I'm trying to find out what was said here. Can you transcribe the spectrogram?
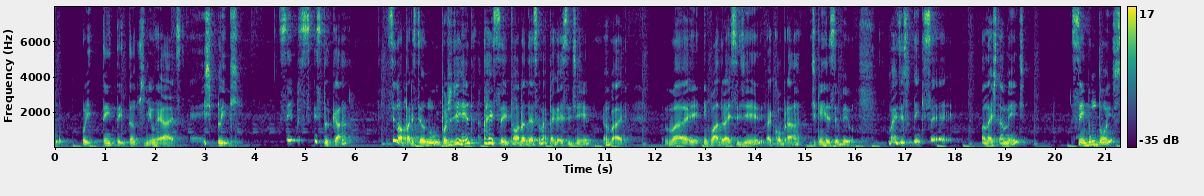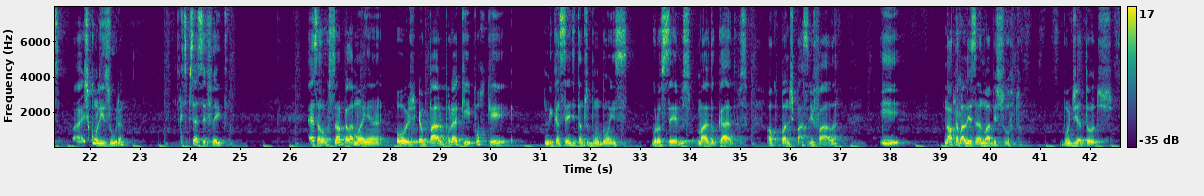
oitenta e tantos mil reais, explique. Simples explicar. Se não apareceu no imposto de renda, a Receita, hora dessa, vai pegar esse dinheiro, vai, vai enquadrar esse dinheiro, vai cobrar de quem recebeu. Mas isso tem que ser, honestamente, sem bundões, mas com lisura. Isso precisa ser feito. Essa locução pela manhã. Hoje eu paro por aqui porque me cansei de tantos bundões grosseiros, mal educados, ocupando espaço de fala e notabilizando o absurdo. Bom dia a todos.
